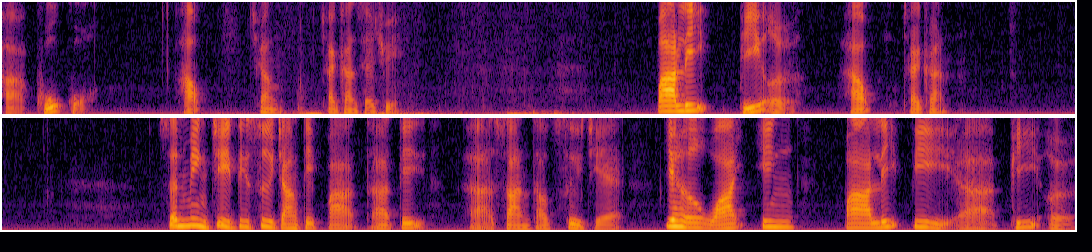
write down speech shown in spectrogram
啊苦果。好，这样再看下去。巴利皮尔，好，再看《生命记》第四章第八啊第啊三到四节，耶和华因巴利比啊皮尔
